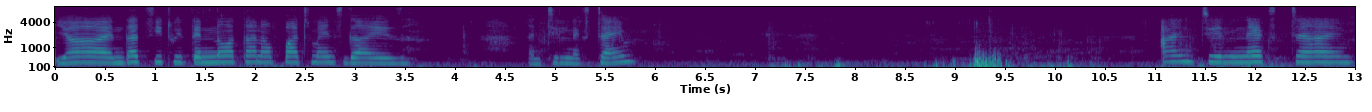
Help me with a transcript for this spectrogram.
yeah and that's it with the northern apartments guys. Until next time. Until next time.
